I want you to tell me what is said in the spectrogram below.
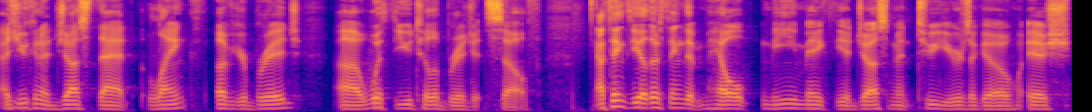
as you can adjust that length of your bridge uh, with the UtiliBridge itself. I think the other thing that helped me make the adjustment two years ago ish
